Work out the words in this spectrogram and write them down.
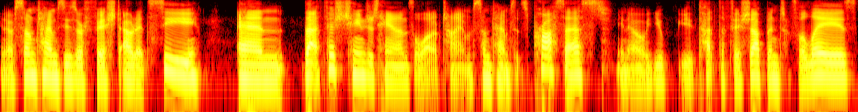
You know, sometimes these are fished out at sea and that fish changes hands a lot of times. Sometimes it's processed, you know, you you cut the fish up into fillets.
